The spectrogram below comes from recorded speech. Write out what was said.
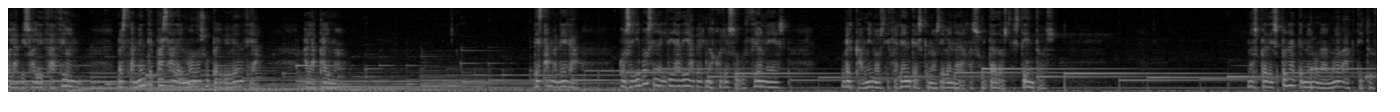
Con la visualización, nuestra mente pasa del modo supervivencia a la calma. De esta manera, conseguimos en el día a día ver mejores soluciones, ver caminos diferentes que nos lleven a resultados distintos nos predispone a tener una nueva actitud.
